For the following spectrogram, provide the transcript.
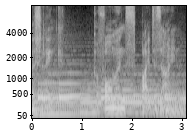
VersaLink. Performance by design.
